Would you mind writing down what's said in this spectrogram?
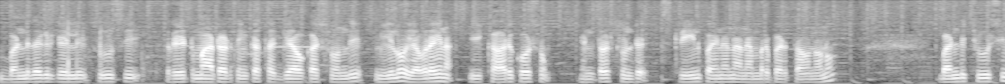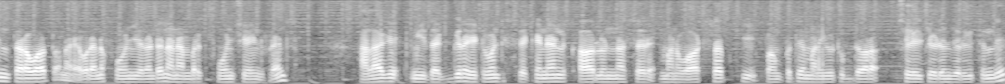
బండి దగ్గరికి వెళ్ళి చూసి రేటు మాట్లాడితే ఇంకా తగ్గే అవకాశం ఉంది. మీలో ఎవరైనా ఈ కారు కోసం ఇంట్రెస్ట్ ఉంటే స్క్రీన్ పైన నా నెంబర్ పెడతా ఉన్నాను. బండి చూసిన తర్వాత నా ఎవరైనా ఫోన్ చేయాలంటే నా నెంబర్కి ఫోన్ చేయండి ఫ్రెండ్స్. అలాగే మీ దగ్గర ఎటువంటి సెకండ్ హ్యాండ్ కార్లు ఉన్నా సరే మన వాట్సాప్కి పంపితే మన యూట్యూబ్ ద్వారా సేల్ చేయడం జరుగుతుంది.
